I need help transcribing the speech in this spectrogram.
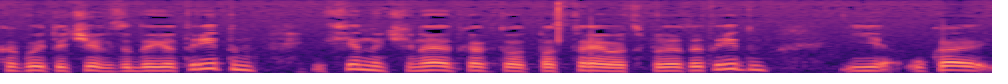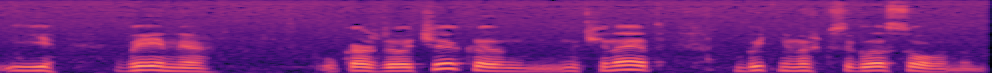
Какой-то человек задает ритм, и все начинают как-то вот подстраиваться под этот ритм, и, у, и время у каждого человека начинает быть немножко согласованным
